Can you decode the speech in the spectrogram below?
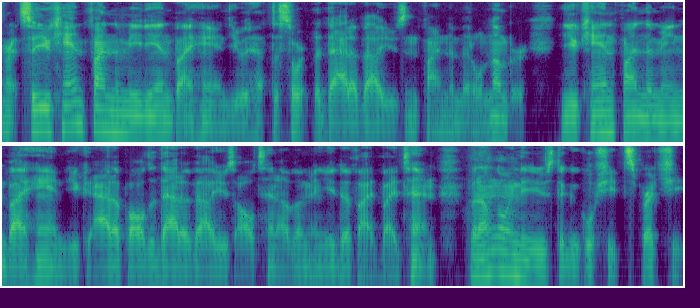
Alright, so you can find the median by hand. You would have to sort the data values and find the middle number. You can find the mean by hand. You can add up all the data values, all 10 of them, and you divide by 10. But I'm going to use the Google Sheets spreadsheet.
